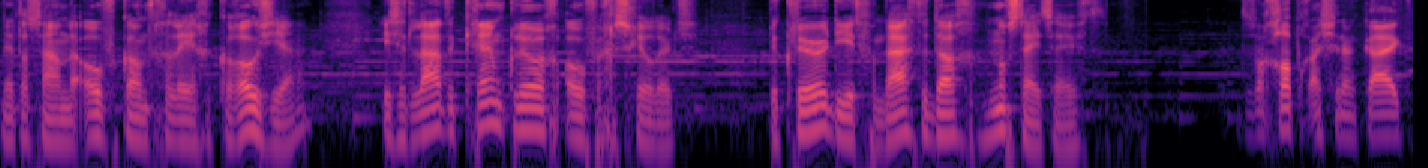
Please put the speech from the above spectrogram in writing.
net als aan de overkant gelegen Corrosia, is het later crèmekleurig overgeschilderd. De kleur die het vandaag de dag nog steeds heeft. Het is wel grappig als je dan kijkt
